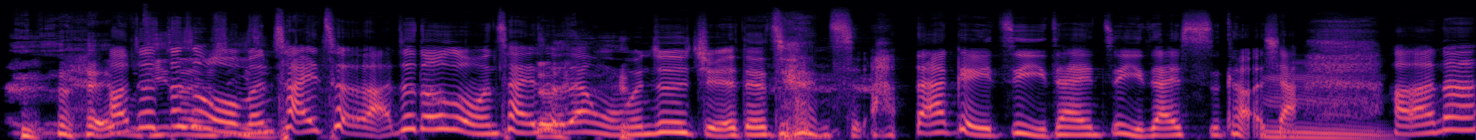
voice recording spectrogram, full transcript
好，这这是我们猜测啊，这都是我们猜测，但我们就是觉得这样子啦，大家可以自己再自己再思考一下。嗯、好了，那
